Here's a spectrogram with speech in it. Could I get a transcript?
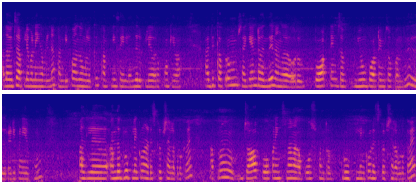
அதை வச்சு அப்ளை பண்ணிங்க அப்படின்னா கண்டிப்பாக வந்து உங்களுக்கு கம்பெனி சைட்லேருந்து ரிப்ளை வரும் ஓகேவா அதுக்கப்புறம் செகண்ட் வந்து நாங்கள் ஒரு part times of new part times of வந்து ரெடி பண்ணியிருக்கோம். அதில் அந்த குரூப் லிங்க்கும் நான் டிஸ்கிரிப்ஷனில் கொடுக்குறேன். அப்புறம் ஜாப் ஓப்பனிங்ஸ்லாம் நாங்கள் போஸ்ட் பண்ணுற குரூப் லிங்க்கும் டிஸ்கிரிப்ஷனில் கொடுக்குறேன்.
